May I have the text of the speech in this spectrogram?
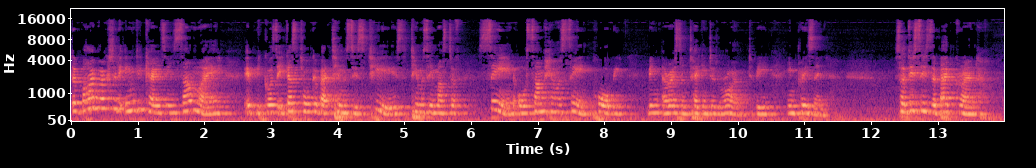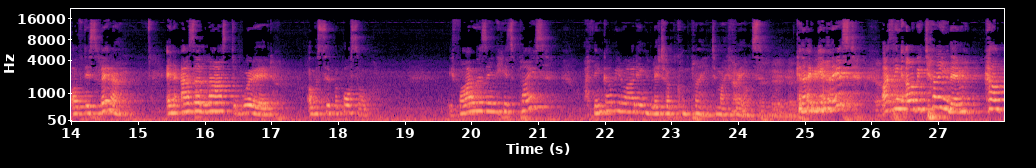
the Bible actually indicates in some way, it, because it does talk about Timothy's tears, Timothy must have seen or somehow seen Paul be, being arrested and taken to Rome to be imprisoned. So this is the background of this letter. And as a last word of a super apostle, if I was in his place, I think I'll be writing a letter of complaint to my friends. Can I be honest? I think I'll be telling them how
